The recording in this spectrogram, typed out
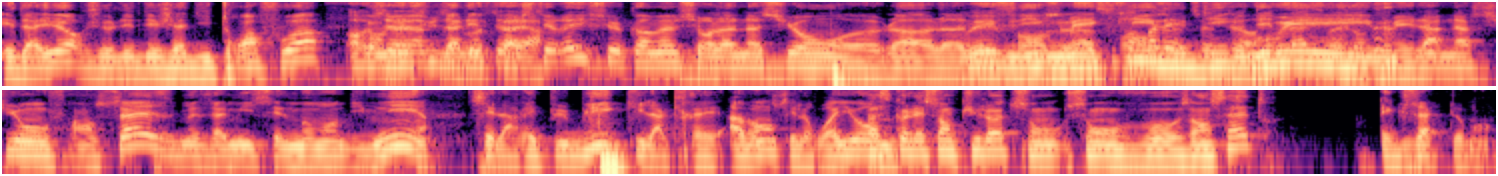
Et d'ailleurs, je l'ai déjà dit trois fois oh, quand je suis allé faire. Astérix quand même sur la nation, euh, là, la oui, défense, mais qui vous dit Oui, mais la nation française, mes amis, c'est le moment d'y venir. C'est la République qui l'a créée. Avant, c'est le royaume. Parce que les sans-culottes sont, sont vos ancêtres? Exactement.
